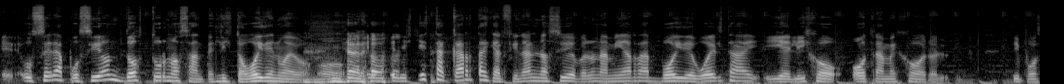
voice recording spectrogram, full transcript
eh, usé la poción dos turnos antes, listo, voy de nuevo. O, e, elegí esta carta que al final no sirve para una mierda, voy de vuelta y elijo otra mejor Tipo,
